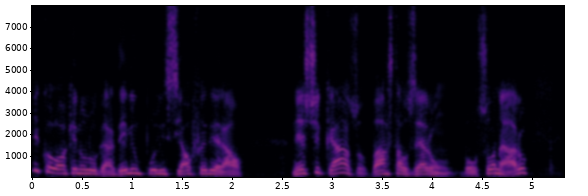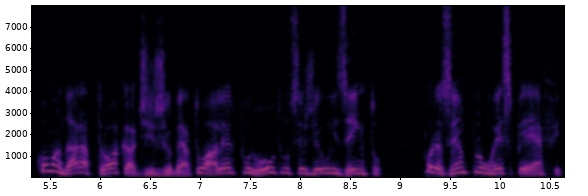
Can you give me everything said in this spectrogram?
e coloque no lugar dele um policial federal. Neste caso, basta ao 01 Bolsonaro comandar a troca de Gilberto Aller por outro CGU isento, por exemplo, um ex-PF,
